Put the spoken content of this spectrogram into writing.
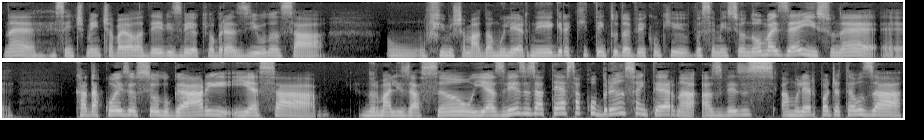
né? Recentemente a Viola Davis veio aqui ao Brasil lançar um, um, filme chamado A Mulher Negra, que tem tudo a ver com o que você mencionou, mas é isso, né? É, cada coisa é o seu lugar e, e essa normalização e às vezes até essa cobrança interna. Às vezes a mulher pode até usar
